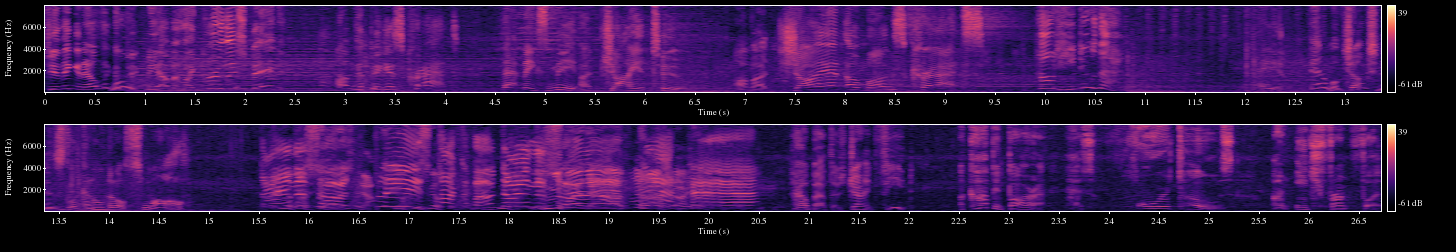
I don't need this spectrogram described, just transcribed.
Do you think an elephant could pick me up if I grew this big? I'm the biggest Kratt. That makes me a giant, too. I'm a giant amongst Kratts. How'd he do that? Hey, Animal Junction is looking a little small. Dinosaurs! Please talk about dinosaurs! How about those giant feet? A capybara has four toes on each front foot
